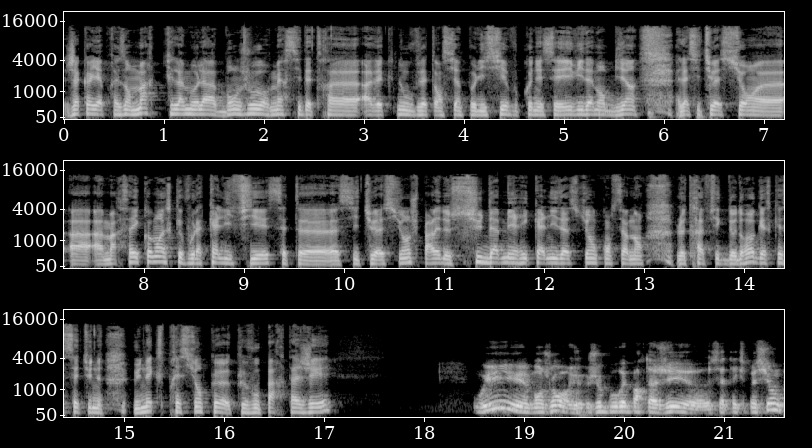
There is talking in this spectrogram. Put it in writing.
J'accueille à présent Marc Lamola. Bonjour, merci d'être avec nous. Vous êtes ancien policier. Vous connaissez évidemment bien la situation à Marseille. Comment est-ce que vous la qualifiez, cette situation? Je parlais de sud-américanisation concernant le trafic de drogue. Est-ce que c'est une, expression que vous partagez? Oui, euh, bonjour. Je, pourrais partager euh, cette expression.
